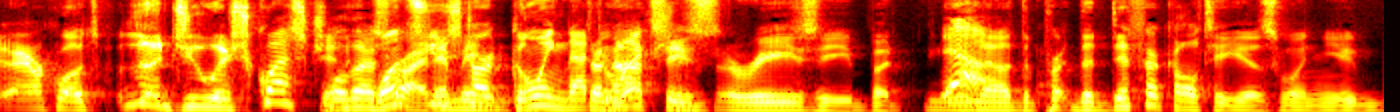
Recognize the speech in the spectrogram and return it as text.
air quotes, the Jewish question. Well, that's Once right. you I start mean, going that the direction. Nazis are easy, but Yeah. you know the the difficulty is when you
